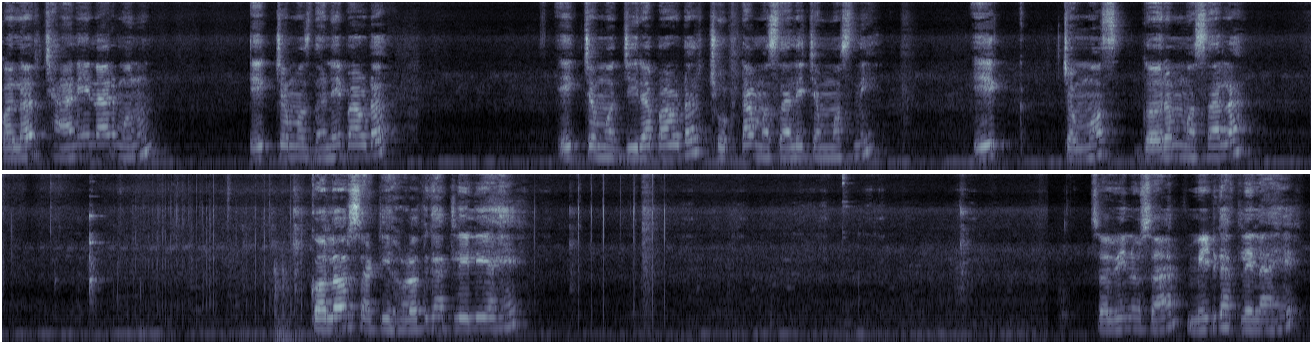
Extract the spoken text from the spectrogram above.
कलर छान येणार म्हणून. एक चम्मच धने पावडर एक चम्मच जिरा पावडर छोटा मसाले चम्मचनी एक चम्मच गरम मसाला. कलरसाठी हळद घातलेली आहे. चवीनुसार मीठ घातलेलं आहे.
